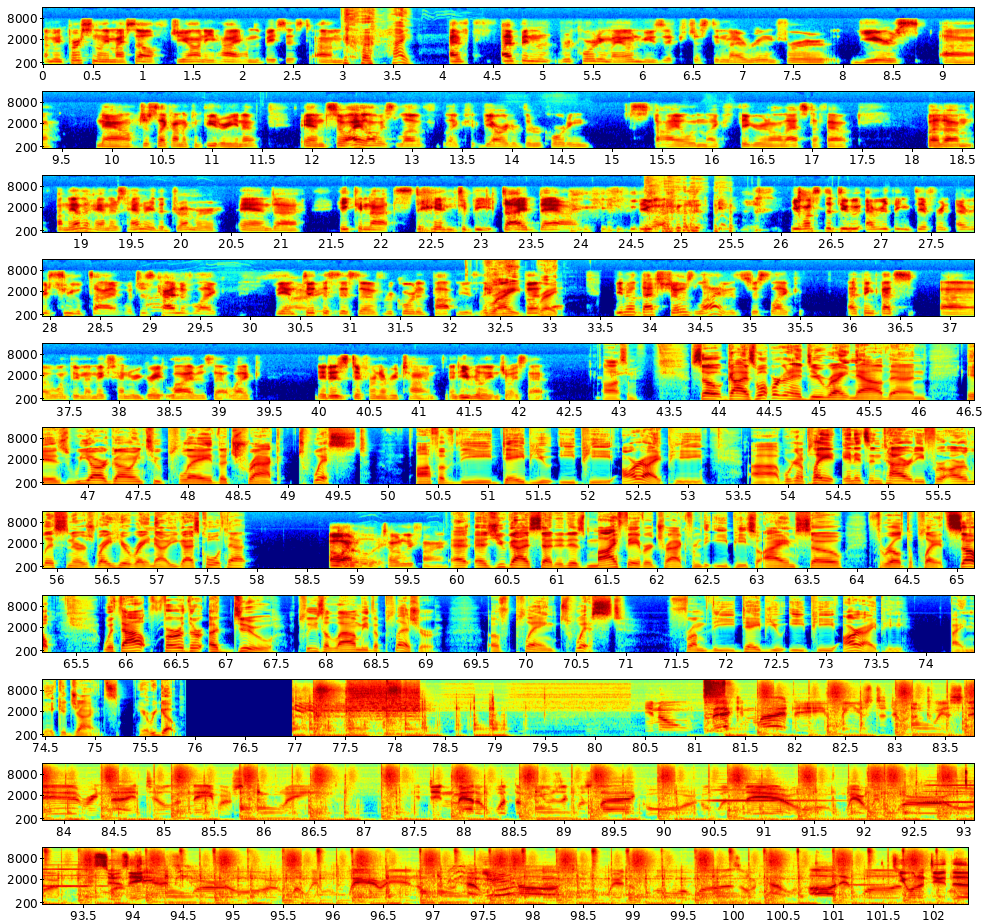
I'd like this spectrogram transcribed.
I mean, personally, myself, Gianni, hi, I'm the bassist. Um, hi I've I've been recording my own music just in my room for years uh, now, just like on a computer, you know. And so I always love like the art of the recording style and like figuring all that stuff out. But um, on the other hand, there's Henry, the drummer, and uh, he cannot stand to be tied down. he, wa- he wants to do everything different every single time, which is kind of like the Sorry. antithesis of recorded pop music. right but right uh, you know that shows live. It's just like I think that's uh, one thing that makes Henry great live is that like it is different every time, and he really enjoys that. Awesome. So, guys, what we're going to do right now then is we are going to play the track Twist off of the debut E EP RIP. Uh, we're going to play it in its entirety for our listeners right here, right now. You guys cool with that? Oh, Totally. I'm totally fine. A- As you guys said, it is my favorite track from the EP, so I am so thrilled to play it. So, without further ado, please allow me the pleasure of playing Twist from the debut E EP RIP by Naked Giants. Here we go. You know, back in my day, we used to do the twist every night till the neighbors complained. It didn't matter what the music was like, or who was there, or where we were, or Hey, Susie.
